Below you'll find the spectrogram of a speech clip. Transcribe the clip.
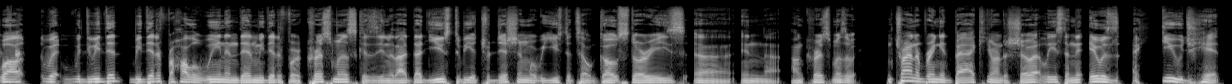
well, we, we did we did it for Halloween and then we did it for Christmas because you know that that used to be a tradition where we used to tell ghost stories uh, in uh, on Christmas. I'm trying to bring it back here on the show at least, and it, was a huge hit.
